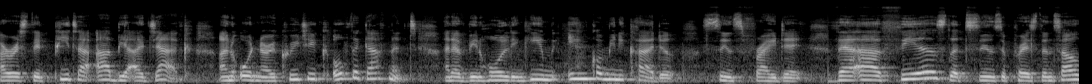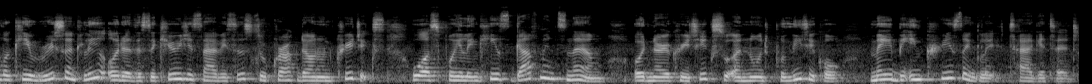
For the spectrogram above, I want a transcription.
arrested Peter Biar Ajak, an ordinary critic of the government, and have been holding him incommunicado since Friday. There are fears that since President Salva Kiir recently ordered the security services to crack down on critics who are spoiling his government's name, ordinary critics who are not political may be increasingly targeted.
